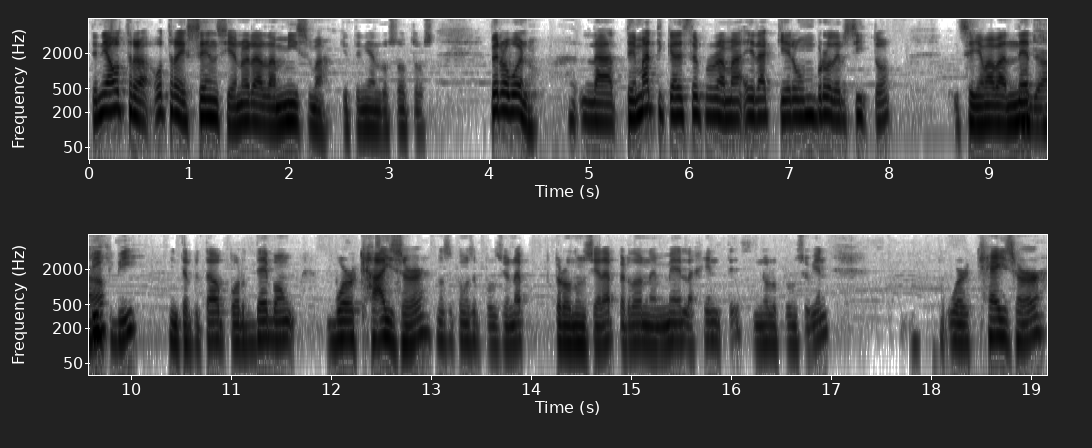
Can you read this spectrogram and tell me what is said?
Tenía otra, otra esencia, no era la misma que tenían los otros. Pero bueno, la temática de este programa era que era un brothercito, se llamaba Ned Bigby, interpretado por Devon Workheiser, no sé cómo se pronunciará, pronunciará, perdónenme la gente si no lo pronuncio bien, Workheiser,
